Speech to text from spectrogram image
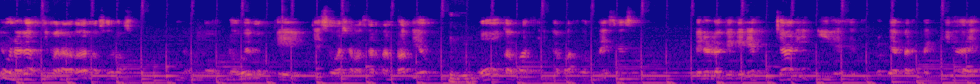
Es una lástima, la verdad, nosotros no, vemos que, eso vaya a pasar tan rápido. O capaz, capaz dos meses. Pero lo que quería escuchar y, y desde perspectiva es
